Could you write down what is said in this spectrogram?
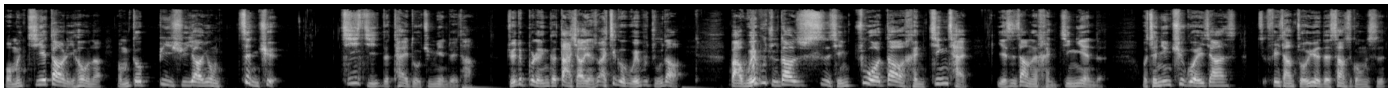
我们接到了以后呢，我们都必须要用正确、积极的态度去面对它，绝对不能够大小眼说，哎，这个微不足道。把微不足道的事情做到很精彩，也是让人很惊艳的。我曾经去过一家非常卓越的上市公司，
